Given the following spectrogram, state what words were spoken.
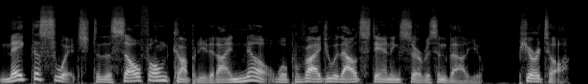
Make the switch to the cell phone company that I know will provide you with outstanding service and value. Pure Talk.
